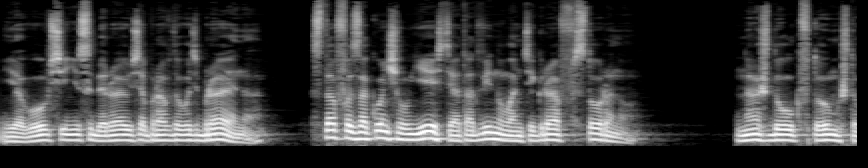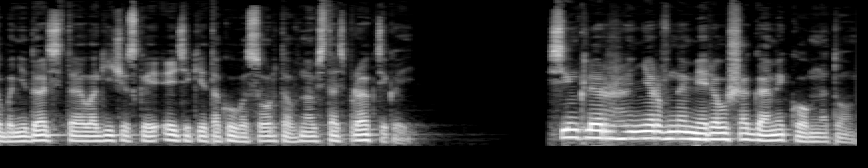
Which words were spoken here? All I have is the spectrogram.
Я вовсе не собираюсь оправдывать Брайана. Стаффа закончил есть и отодвинул антиграф в сторону. Наш долг в том, чтобы не дать теологической этике такого сорта вновь стать практикой. Синклер нервно мерил шагами комнату.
